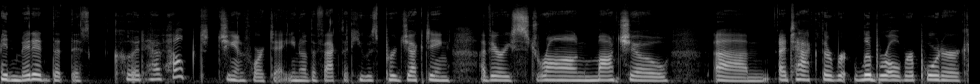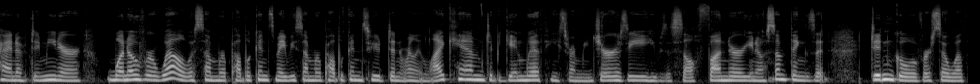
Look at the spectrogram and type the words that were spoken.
admitted that this could have helped Gianforte. You know, the fact that he was projecting a very strong, macho, um, attack the liberal reporter kind of demeanor went over well with some Republicans, maybe some Republicans who didn't really like him to begin with. He's from New Jersey. He was a self funder. You know, some things that didn't go over so well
